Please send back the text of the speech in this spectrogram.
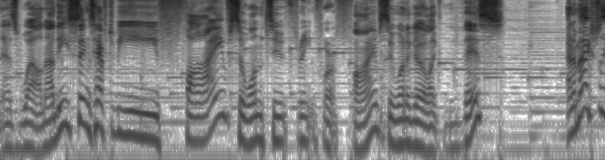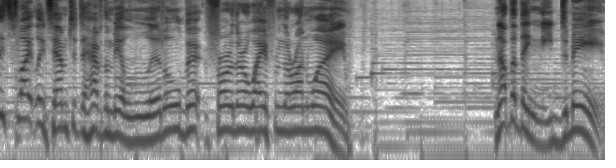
as well. Now these things have to be five. So one, two, three, four, five. So we want to go like this. And I'm actually slightly tempted to have them be a little bit further away from the runway. Not that they need to be,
